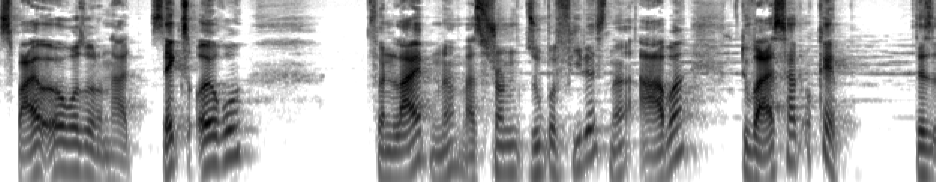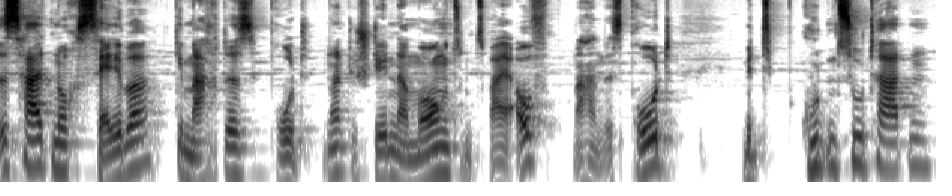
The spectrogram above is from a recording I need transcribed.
2 Euro, sondern halt 6 Euro für ein Leib, ne? was schon super viel ist. Ne? Aber du weißt halt, okay, das ist halt noch selber gemachtes Brot. Ne? Die stehen da morgens um zwei auf, machen das Brot mit guten Zutaten,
